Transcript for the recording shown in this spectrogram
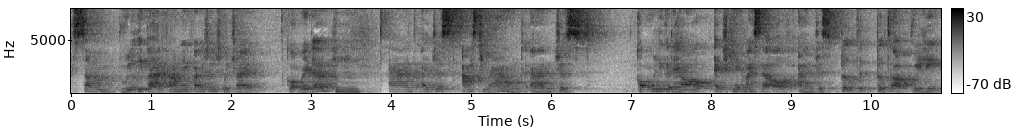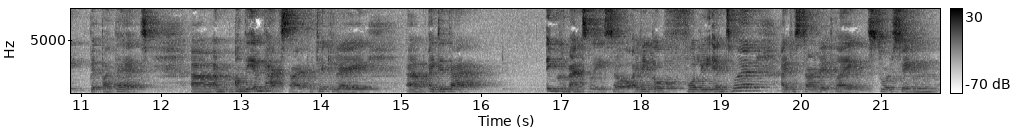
some really bad family advisors, which I got rid of, mm. and I just asked around and just got really good help, educated myself, and just built it built up really bit by bit. Um, and on the impact side, particularly, um, I did that incrementally. So I didn't go fully into it. I just started like sourcing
